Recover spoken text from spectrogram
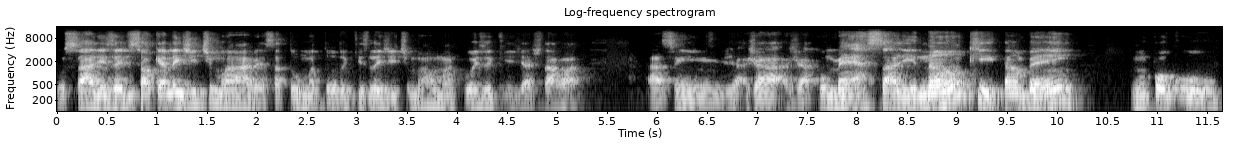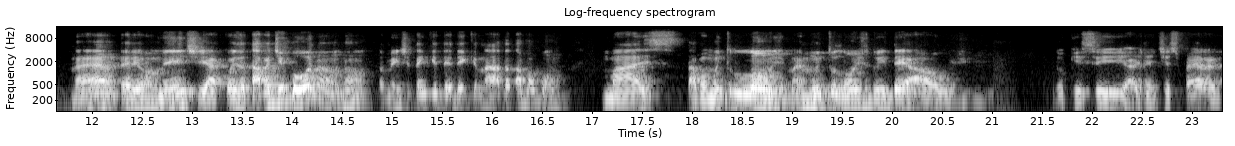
O Salles ele só quer legitimar, essa turma toda quis legitimar uma coisa que já estava assim, já, já, já começa ali. Não que também um pouco né, anteriormente a coisa estava de boa, não, não. Também a gente tem que entender que nada estava bom, mas estava muito longe, mas muito longe do ideal de, do que se a gente espera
